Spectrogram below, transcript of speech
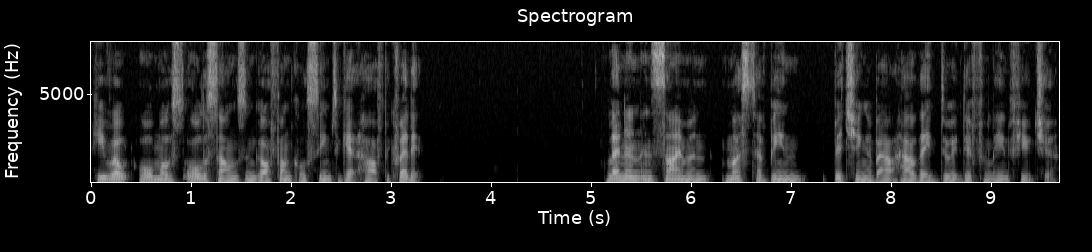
He wrote almost all the songs, and Garfunkel seemed to get half the credit. Lennon and Simon must have been bitching about how they'd do it differently in future.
